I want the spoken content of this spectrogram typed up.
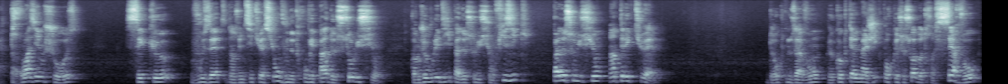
La troisième chose, c'est que vous êtes dans une situation où vous ne trouvez pas de solution. Comme je vous l'ai dit, pas de solution physique, pas de solution intellectuelle. Donc nous avons le cocktail magique pour que ce soit votre cerveau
